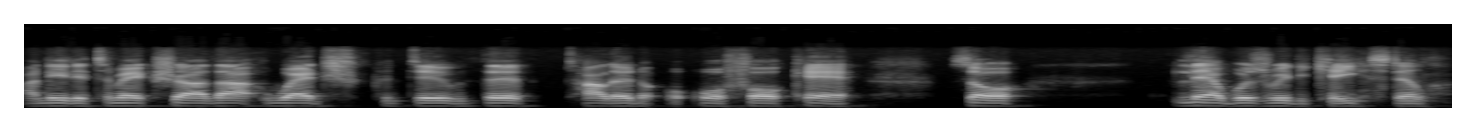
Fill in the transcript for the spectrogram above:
I needed to make sure that Wedge could do the talon or 4K. So Leia was really key still.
